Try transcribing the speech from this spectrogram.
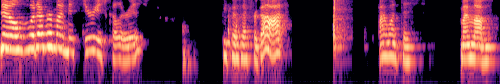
Now, whatever my mysterious color is, because I forgot, I want this. My mom,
